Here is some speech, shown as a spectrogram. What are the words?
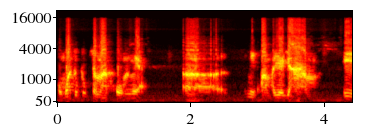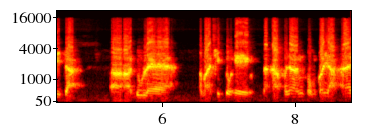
ผมว่าทุกๆสมาคมเนี่ยเอ่อมีความพยายามที่จะ ดูแลสมาชิกตัวเองนะครับ เพราะฉะนั้นผมก็อยากให้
